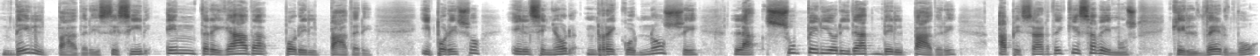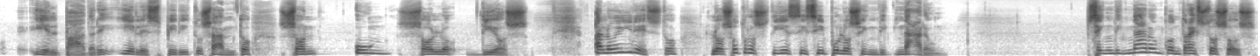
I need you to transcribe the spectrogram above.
del Padre, es decir, entregada por el Padre. Y por eso el Señor reconoce la superioridad del Padre, a pesar de que sabemos que el Verbo y el Padre y el Espíritu Santo son un solo Dios. Al oír esto, los otros diez discípulos se indignaron. Se indignaron contra estos dos.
